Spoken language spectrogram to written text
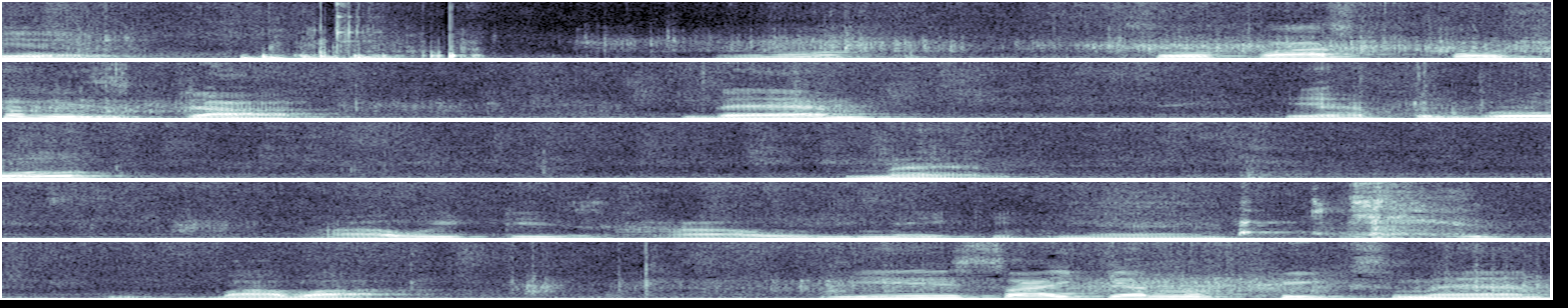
Here. You know? So first portion is done. Then you have to go man how it is how we make it man baba yes i cannot fix man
